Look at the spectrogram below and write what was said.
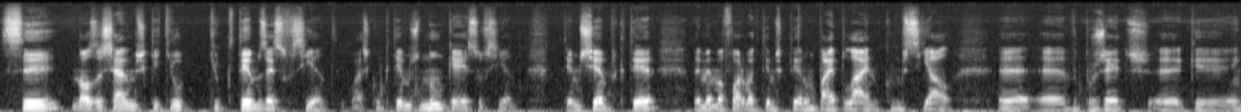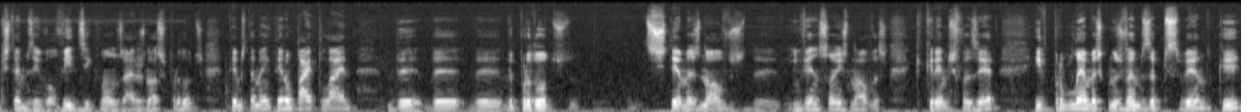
se nós acharmos que aquilo que o que temos é suficiente. Eu acho que o que temos nunca é suficiente. Temos sempre que ter, da mesma forma que temos que ter um pipeline comercial eh, eh, de projetos eh, que, em que estamos envolvidos e que vão usar os nossos produtos, temos também que ter um pipeline de, de, de, de produtos, de sistemas novos, de invenções novas que queremos fazer e de problemas que nos vamos apercebendo que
